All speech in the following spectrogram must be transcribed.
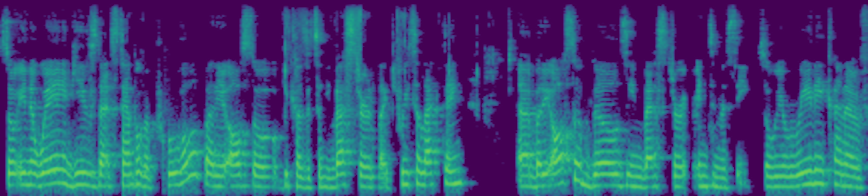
So in a way, it gives that stamp of approval, but it also because it's an investor like pre-selecting, uh, but it also builds investor intimacy. So we really kind of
